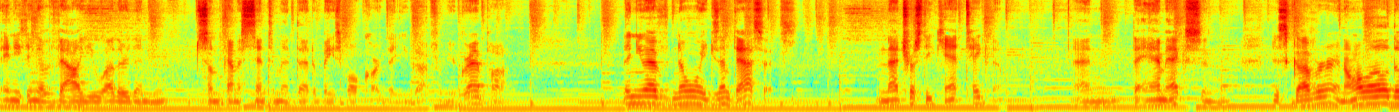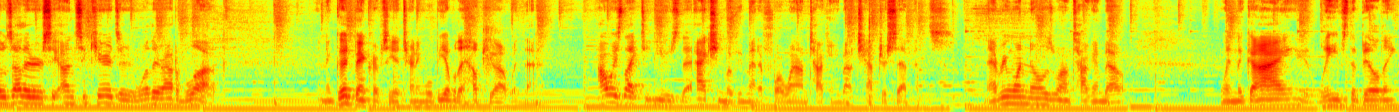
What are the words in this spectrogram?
anything of value other than some kind of sentiment that a baseball card that you got from your grandpa, then you have no exempt assets. And that trustee can't take them. And the Amex and Discover, and all of those other unsecureds are well, they're out of luck. And a good bankruptcy attorney will be able to help you out with that. I always like to use the action movie metaphor when I'm talking about chapter sevens. Everyone knows what I'm talking about. When the guy leaves the building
